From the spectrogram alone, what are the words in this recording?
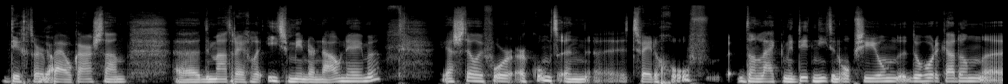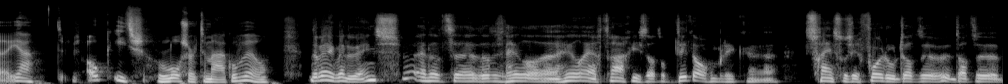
dichter bij elkaar staan, uh, de maatregelen iets minder nauw nemen. Ja, stel je voor, er komt een uh, tweede golf. Dan lijkt me dit niet een optie om de horeca dan ja, ook iets losser te maken, of wel? Daar ben ik met u eens. En dat, dat is heel, heel erg tragisch dat op dit ogenblik het schijnsel zich voordoet dat de, dat de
